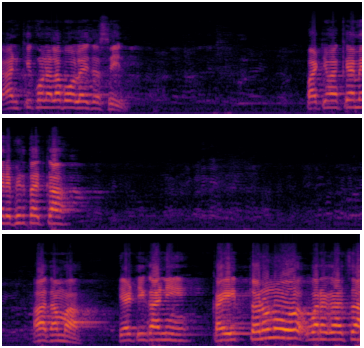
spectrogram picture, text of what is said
का आणखी कोणाला बोलायचं असेल? पाठीमाग कॅमेरे फिरतायत का? हा थांबा. या ठिकाणी काही तरुण वर्गाचा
